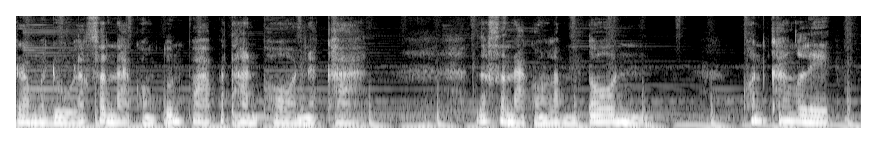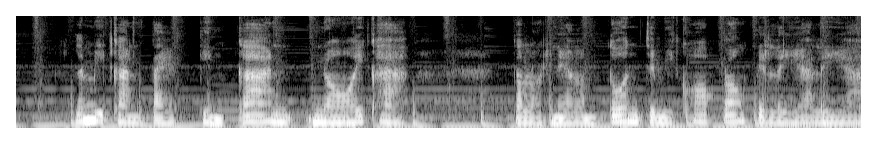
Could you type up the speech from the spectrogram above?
เรามาดูลักษณะของต้นฟ้าประทานพรนะคะ ลักษณะของลำต้น ค่อนข้างเล็ก และมีการแตกกิ่งก้านน้อยค่ะ ตลอดแนวลำต้นจะมีข้อปล้องเป็นระยะระยะ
